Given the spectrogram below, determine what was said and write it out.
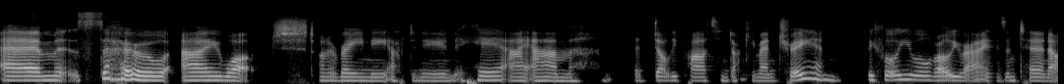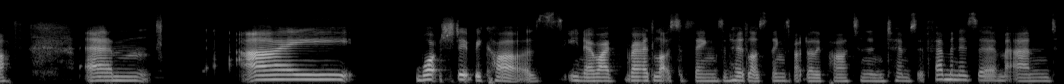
Um so i watched on a rainy afternoon. Here i am a dolly parton documentary. And before you all roll your eyes and turn off um i watched it because you know i've read lots of things and heard lots of things about dolly parton in terms of feminism and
